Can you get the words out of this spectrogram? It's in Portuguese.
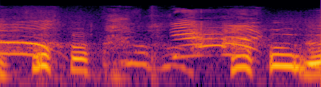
Não.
